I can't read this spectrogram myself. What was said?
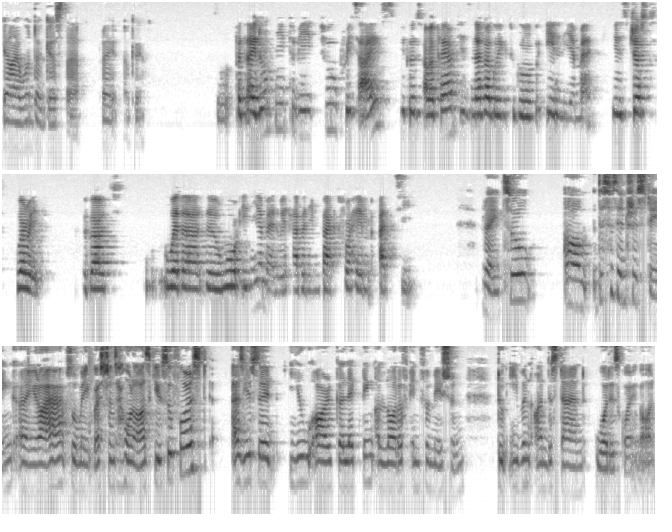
Yeah, I wouldn't have guessed that. Right. Okay. So, but I don't need to be too precise because our client is never going to go in Yemen. He's just worried about whether the war in Yemen will have an impact for him at sea. Right. So um, this is interesting. Uh, you know, I have so many questions I want to ask you. So first, as you said, you are collecting a lot of information to even understand what is going on,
